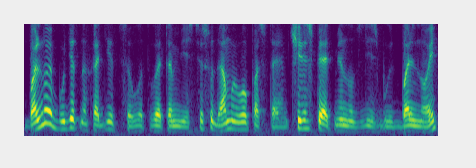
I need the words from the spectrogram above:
Больной будет находиться вот в этом месте, сюда мы его поставим. Через пять минут здесь будет больной.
